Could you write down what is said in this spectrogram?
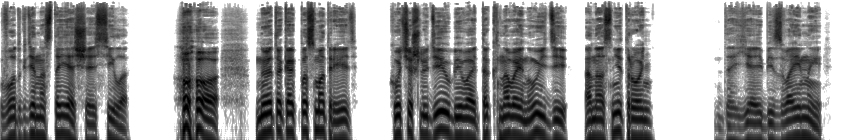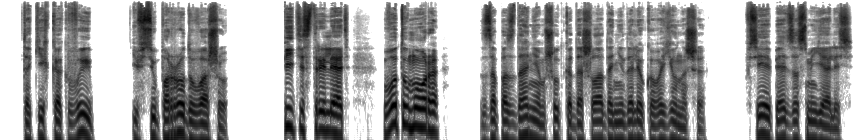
Вот где настоящая сила». «Хо-хо! Ну это как посмотреть. Хочешь людей убивать, так на войну иди, а нас не тронь». «Да я и без войны. Таких, как вы, и всю породу вашу. Пить и стрелять. Вот умора!» С запозданием шутка дошла до недалекого юноши. Все опять засмеялись.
